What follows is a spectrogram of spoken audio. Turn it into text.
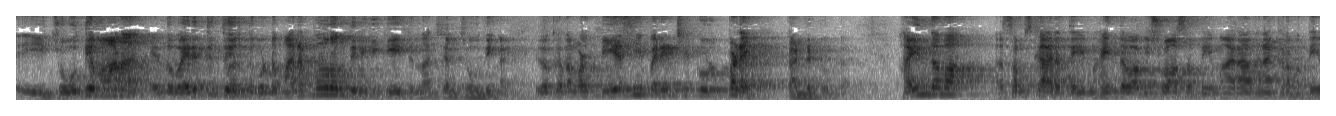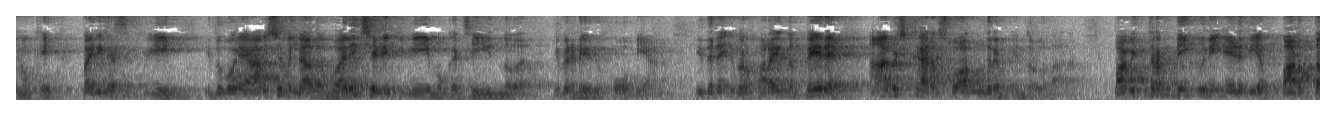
ഈ ചോദ്യമാണ് എന്ന് വരുത്തി തീർത്തുകൊണ്ട് മനഃപൂർവം തിരികെ കയറ്റുന്ന ചില ചോദ്യങ്ങൾ. ഇതൊക്കെ നമ്മൾ പി എസ് സി പരീക്ഷയ്ക്ക് ഉൾപ്പെടെ കണ്ടിട്ടുണ്ട്. ഹൈന്ദവ സംസ്കാരത്തെയും ഹൈന്ദവ വിശ്വാസത്തെയും ആരാധനാക്രമത്തെയും ഒക്കെ പരിഹസിക്കുകയും ഇതുപോലെ ആവശ്യമില്ലാതെ വലിച്ചെഴിക്കുകയും ഒക്കെ ചെയ്യുന്നത് ഇവരുടെ ഒരു ഹോബിയാണ്. ഇതിന് ഇവർ പറയുന്ന പേര് ആവിഷ്കാര സ്വാതന്ത്ര്യം എന്നുള്ളതാണ്. പവിത്രൻ ടി കുനി എഴുതിയ പർദ്ദ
